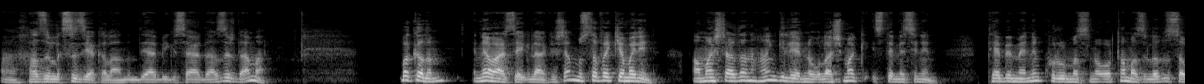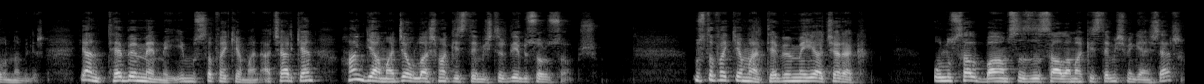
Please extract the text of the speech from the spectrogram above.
ah, hazırlıksız yakalandım. Diğer bilgisayarda hazırdı ama bakalım ne var sevgili arkadaşlar? Mustafa Kemal'in amaçlardan hangilerine ulaşmak istemesinin TBMM'nin kurulmasına ortam hazırladığı savunulabilir. Yani TBMM'yi Mustafa Kemal açarken hangi amaca ulaşmak istemiştir diye bir soru sormuş. Mustafa Kemal TBMM'yi açarak ulusal bağımsızlığı sağlamak istemiş mi gençler?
